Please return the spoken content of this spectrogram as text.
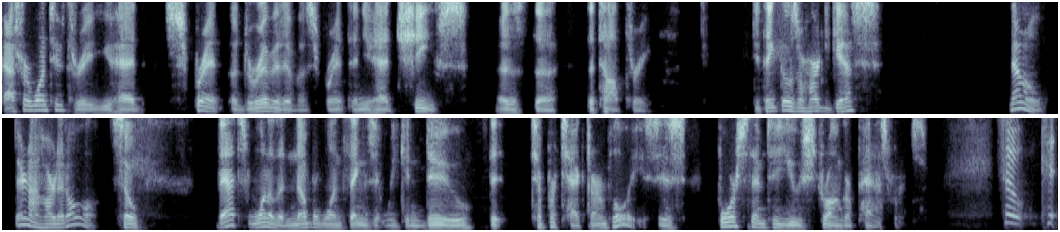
password one, two, three, you had Sprint, a derivative of Sprint, and you had Chiefs as the the top three. Do you think those are hard to guess? No, they're not hard at all. So that's one of the number one things that we can do that to protect our employees is force them to use stronger passwords. So to,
